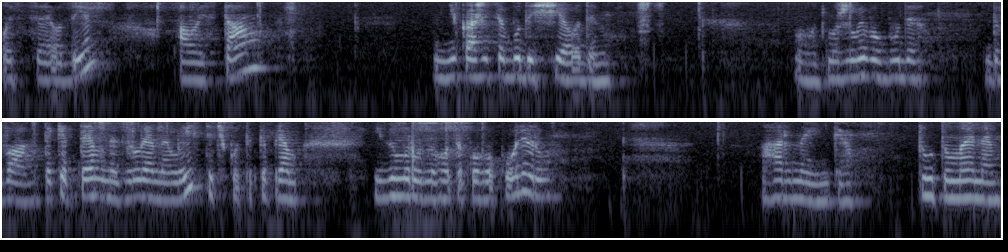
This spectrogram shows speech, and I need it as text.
Ось це один, а ось там Мені кажеться, буде ще один. От, Можливо, буде два. Таке темне зелене листячко, таке прям ізумрудного такого кольору. Гарненьке. Тут у мене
